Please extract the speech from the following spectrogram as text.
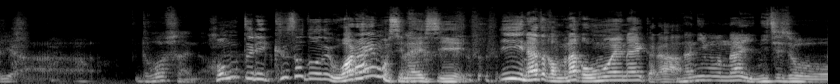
いやーどうしたらいいんだ本当にクソどうでも笑えもしないし いいなとかもなんか思えないから。何もない日常を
